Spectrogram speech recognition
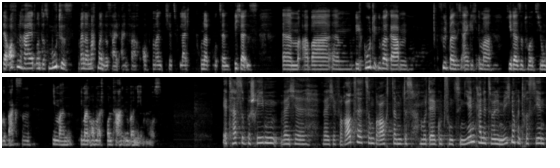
der Offenheit und des Mutes. Ich meine, dann macht man das halt einfach, auch wenn man sich jetzt vielleicht 100 Prozent sicher ist. Ähm, aber ähm, durch gute Übergaben fühlt man sich eigentlich immer jeder Situation gewachsen, die man, die man auch mal spontan übernehmen muss. Jetzt hast du beschrieben, welche, welche Voraussetzungen braucht, damit das Modell gut funktionieren kann. Jetzt würde mich noch interessieren,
